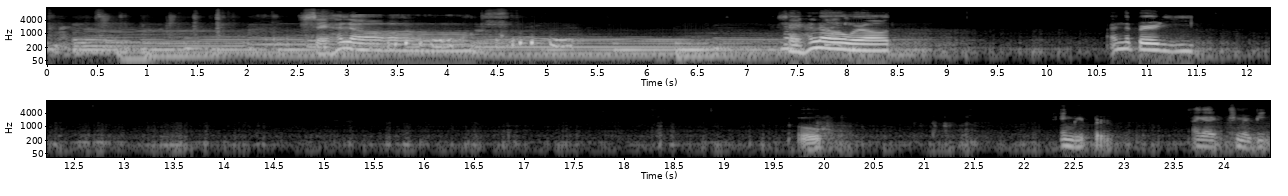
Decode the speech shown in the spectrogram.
Come here. Say hello. Say hello, world. I'm the birdie. Ooh. Angry bird. I gotta trim your beak.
